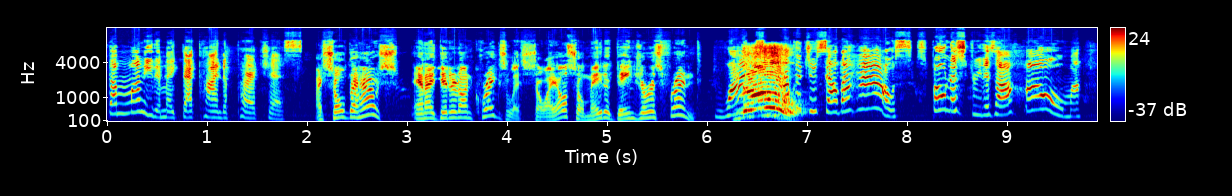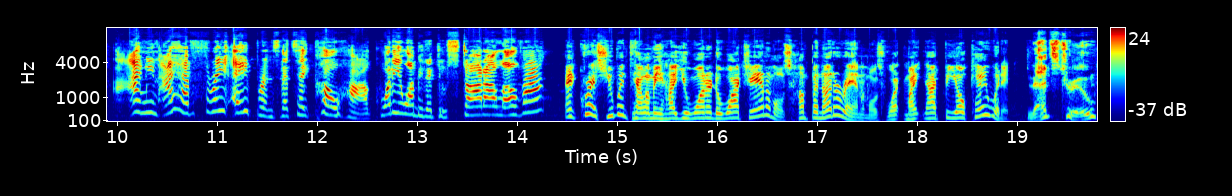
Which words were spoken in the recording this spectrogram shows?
The money to make that kind of purchase. I sold the house, and I did it on Craigslist, so I also made a dangerous friend. What? No! How could you sell the house? Spooner Street is our home. I mean, I have three aprons that say Quahog. What do you want me to do? Start all over? And Chris, you've been telling me how you wanted to watch animals humping other animals. What might not be okay with it? That's true.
